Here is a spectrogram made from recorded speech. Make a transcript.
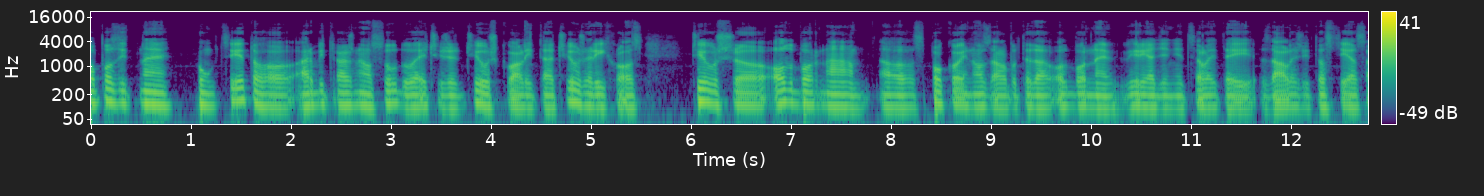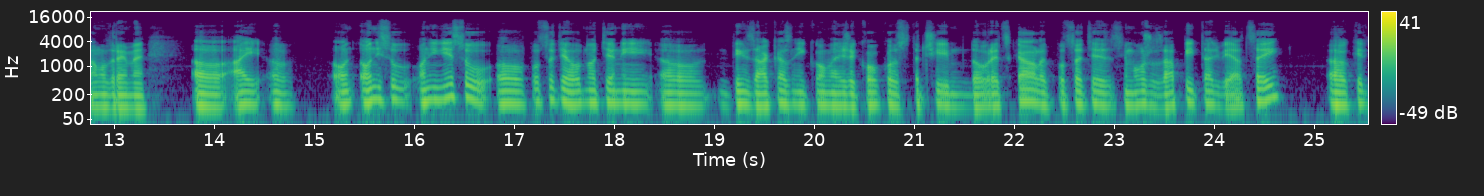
opozitné funkcie toho arbitrážneho súdu, čiže či už kvalita, či už rýchlosť, či už e, odborná e, spokojnosť, alebo teda odborné vyriadenie celej tej záležitosti a samozrejme e, aj on, oni, sú, oni nie sú v podstate hodnotení tým zákazníkom, že koľko strčím do vrecka, ale v podstate si môžu zapýtať viacej, keď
